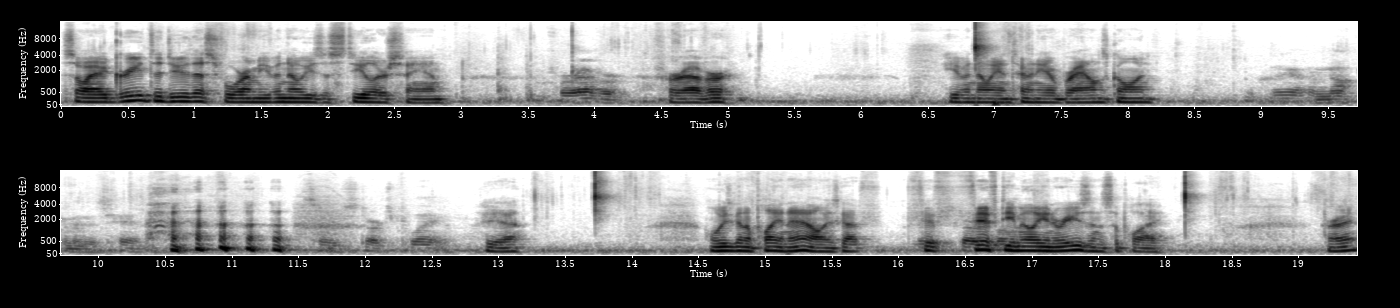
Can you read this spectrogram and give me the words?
So I agreed to do this for him, even though he's a Steelers fan Forever. forever. Even though Antonio Brown's gone. Got to knock him in his head so he starts playing. yeah. Well, he's going to play now. He's got Yeah, fif- start 50 playing. million reasons to play. Right?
